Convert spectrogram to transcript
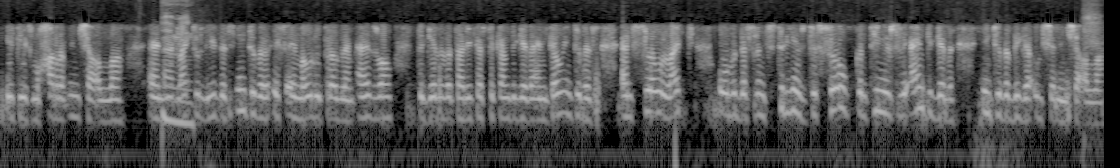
it is Muharram, inshallah. And we'd like to lead this into the SA Mawlud program as well, together the tariqas to come together and go into this and flow like all the different streams, just flow continuously and together into the bigger ocean, inshallah.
